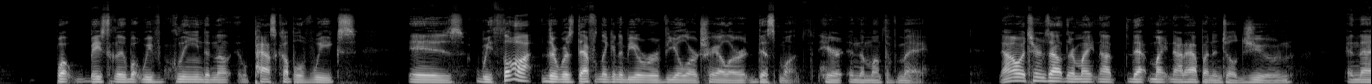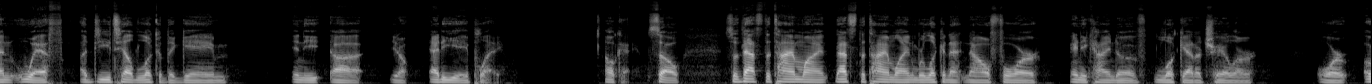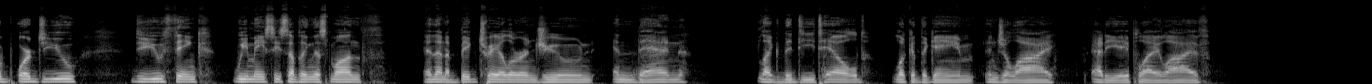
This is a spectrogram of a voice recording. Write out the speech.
what basically what we've gleaned in the past couple of weeks is we thought there was definitely going to be a reveal or trailer this month here in the month of May. Now it turns out there might not that might not happen until June, and then with a detailed look at the game in uh you know at EA Play. Okay, so so that's the timeline. That's the timeline we're looking at now for any kind of look at a trailer, or or, or do you do you think we may see something this month and then a big trailer in June and then like the detailed look at the game in July at EA Play Live?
